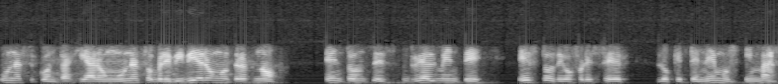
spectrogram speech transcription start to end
unas se contagiaron, unas sobrevivieron, otras no. Entonces, realmente esto de ofrecer lo que tenemos y más,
